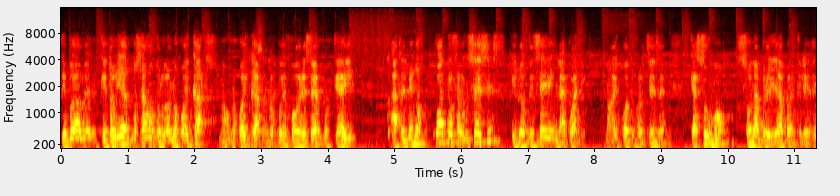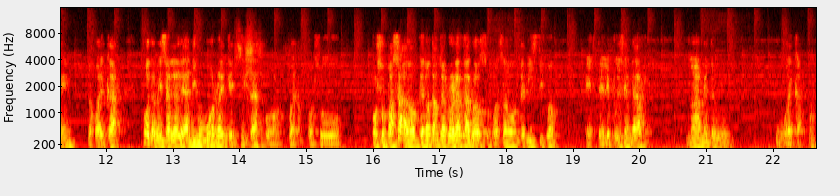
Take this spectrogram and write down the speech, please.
que, puede haber- que todavía no se han otorgado los white cards, ¿no? Los white cards Eso, lo ¿no? pueden favorecer porque hay hasta al menos cuatro franceses que lo anteceden en la quali, ¿no? Hay cuatro franceses que asumo son la prioridad para que les den los wild card. O también se habla de Andy Murray, que Sí. quizás por, bueno, por su por su pasado, que no tanto en Roland Garros, su pasado tenístico, este, le pudiesen dar nuevamente un, un wild card, ¿no?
